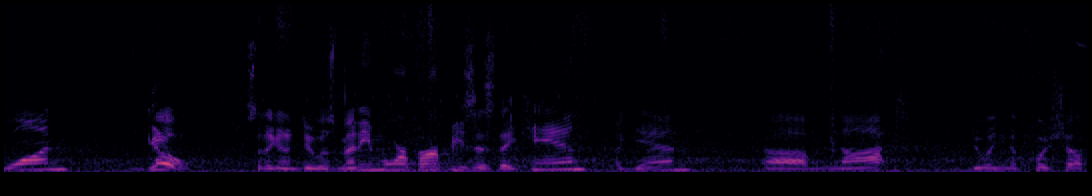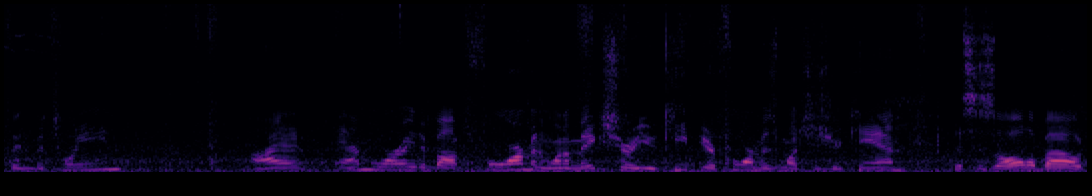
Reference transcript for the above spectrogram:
one, go. So they're gonna do as many more burpees as they can. Again, um, not doing the push-up in between. I am worried about form and want to make sure you keep your form as much as you can. This is all about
